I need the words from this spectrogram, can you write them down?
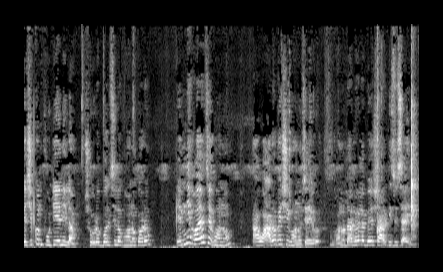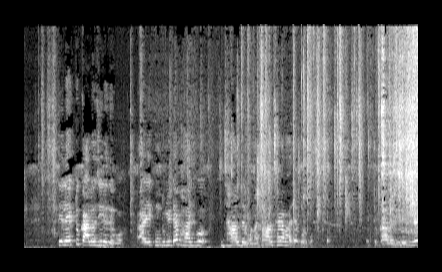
বেশিক্ষণ ফুটিয়ে নিলাম। সৌরভ বলছিল ঘন করো। এমনি হয়েছে ঘন তাও আরও বেশি ঘন চাই ওর। ঘন ডাল হলে বেশ আর কিছু চাই না। তেলে একটু কালো জিরে দেবো। আর এই কুঁদুলিটা ভাজবো ঝাল দেবো না ঝাল ছাড়া ভাজা করব। একটু কালো জিরে দিয়ে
